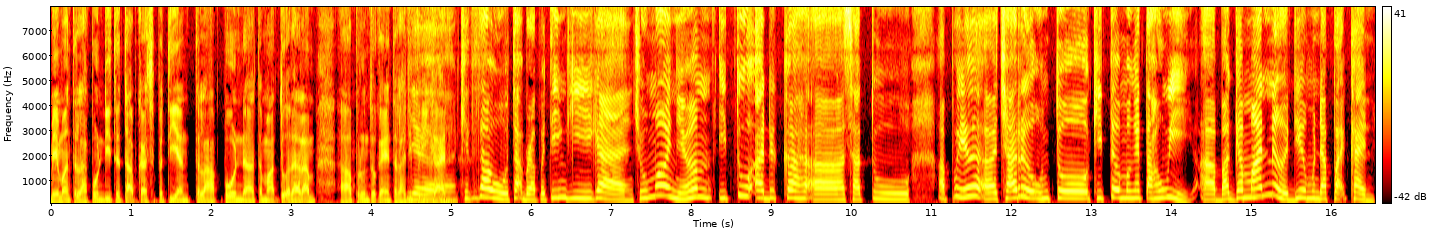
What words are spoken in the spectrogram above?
memang telah pun ditetapkan seperti yang telah pun uh, termaktub dalam uh, peruntukan yang telah ya, diberikan. Yeah, kita tahu tak berapa tinggi kan. Cumanya itu adakah uh, satu apa ya uh, cara untuk kita mengetahui uh, bagaimana dia mendapatkan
